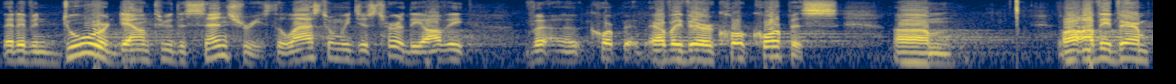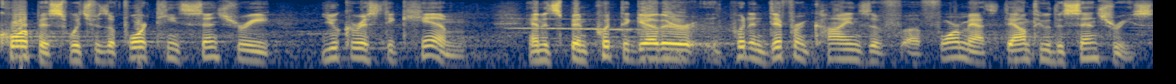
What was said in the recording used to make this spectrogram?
that have endured down through the centuries. The last one we just heard, the Ave, uh, Ave Vera Corpus, um, Ave Verum Corpus, which was a 14th century Eucharistic hymn. And it's been put together, put in different kinds of uh, formats down through the centuries.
